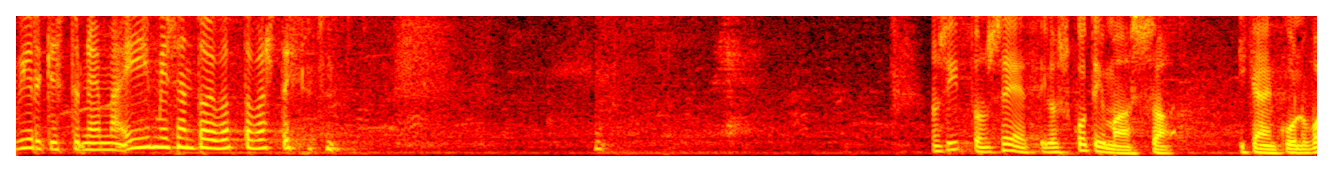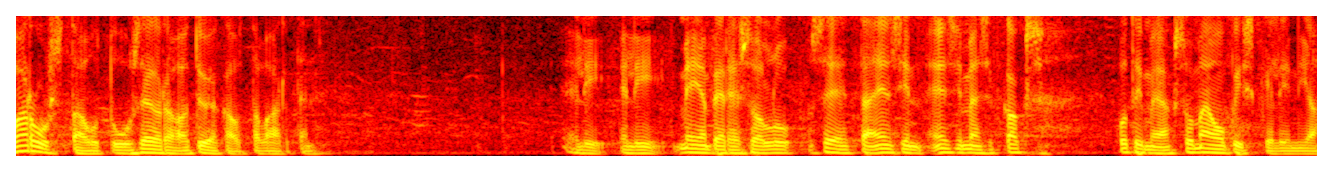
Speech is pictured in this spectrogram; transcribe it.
Virkistyneemmän ihmisen toivottavasti. No sitten on se, että jos kotimaassa ikään kuin varustautuu seuraavaa työkautta varten. Eli, eli meidän perheessä on ollut se, että ensin, ensimmäiset kaksi kotimajaksoa mä opiskelin ja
